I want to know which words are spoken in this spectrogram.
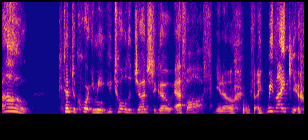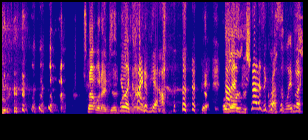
oh contempt of court you mean you told the judge to go f off you know? Like we like you. It's not what i did you're like kind of yeah, yeah. not, as, not as aggressively but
